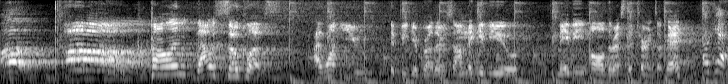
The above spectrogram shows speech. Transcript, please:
Oh! Oh! Colin, that was so close. I want you to beat your brother, so I'm gonna give you maybe all the rest of the turns, okay? Okay.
